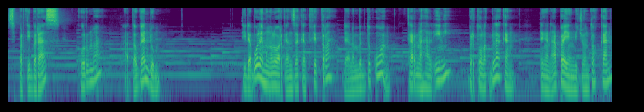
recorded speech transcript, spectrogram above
seperti beras, kurma, atau gandum. Tidak boleh mengeluarkan zakat fitrah dalam bentuk uang, karena hal ini bertolak belakang dengan apa yang dicontohkan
